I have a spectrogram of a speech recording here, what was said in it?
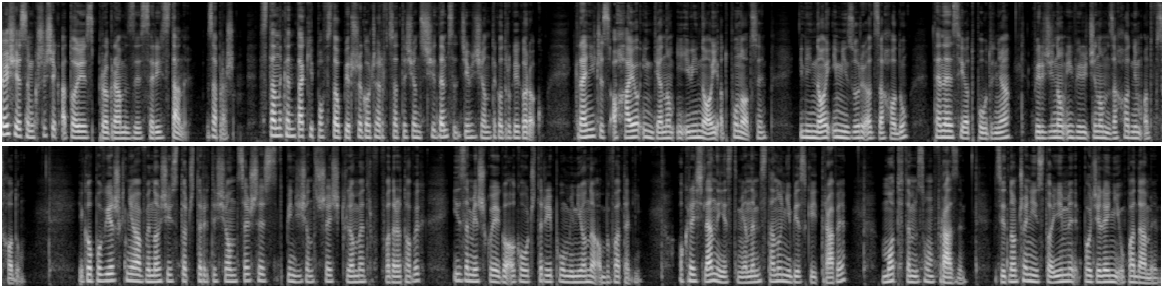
Cześć, jestem Krzysiek, a to jest program z serii Stany. Zapraszam. Stan Kentucky powstał 1 czerwca 1792 roku. Graniczy z Ohio, Indianą i Illinois od północy, Illinois i Missouri od zachodu, Tennessee od południa, Virginią i Virginią zachodnią od wschodu. Jego powierzchnia wynosi 104 656 km2 i zamieszkuje go około 4,5 miliona obywateli. Określany jest mianem stanu niebieskiej trawy. Mottem są frazy Zjednoczeni stoimy, podzieleni upadamy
